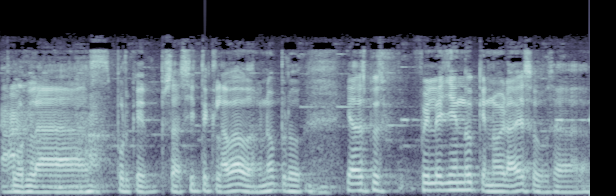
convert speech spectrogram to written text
Ah, por las ajá. porque pues así te clavaban, ¿no? Pero ya después fui leyendo que no era eso, o sea,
